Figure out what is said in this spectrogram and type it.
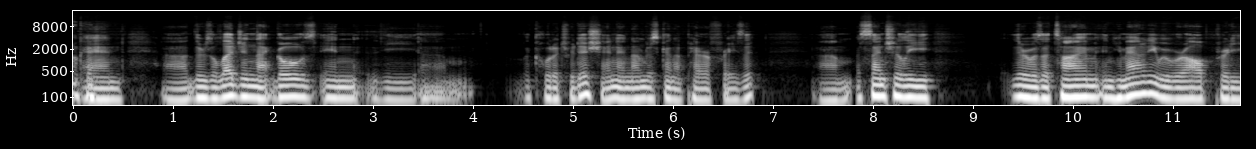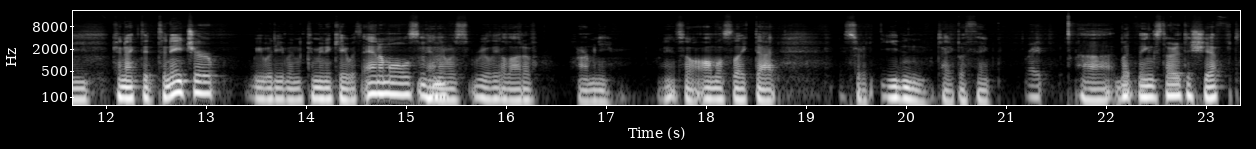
Okay. And uh, there's a legend that goes in the um, Lakota tradition, and I'm just going to paraphrase it. Um, essentially, there was a time in humanity we were all pretty connected to nature. We would even communicate with animals, and there was really a lot of harmony. Right, so almost like that sort of Eden type of thing. Right. Uh, but things started to shift.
